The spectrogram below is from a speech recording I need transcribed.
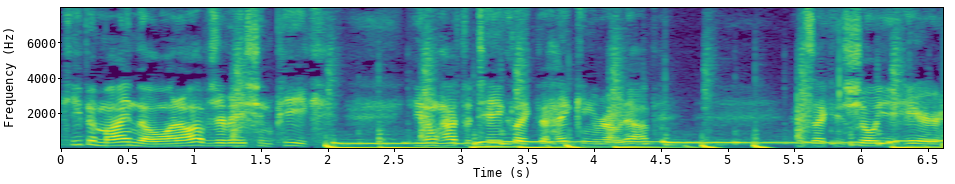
Keep in mind though, on Observation Peak, you don't have to take like the hiking route up. As I can show you here,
